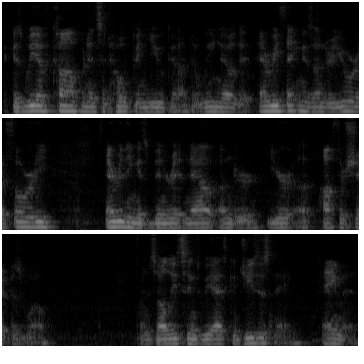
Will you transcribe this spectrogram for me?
because we have confidence and hope in you, God, that we know that everything is under your authority, everything has been written out under your uh, authorship as well. And so all these things we ask in Jesus' name. Amen.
